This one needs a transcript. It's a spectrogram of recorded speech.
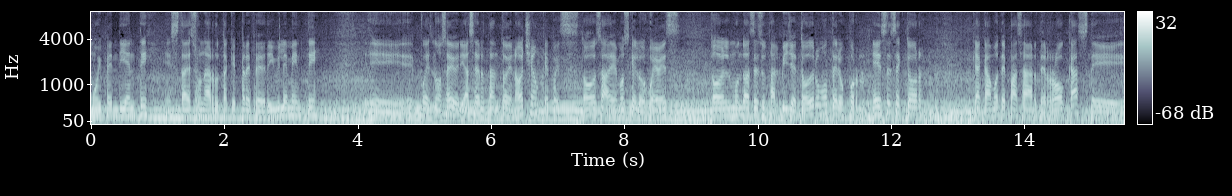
muy pendiente. Esta es una ruta que preferiblemente eh, pues no se debería hacer tanto de noche aunque pues todos sabemos que los jueves todo el mundo hace su tal billetódromo pero por ese sector que acabamos de pasar de rocas de,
